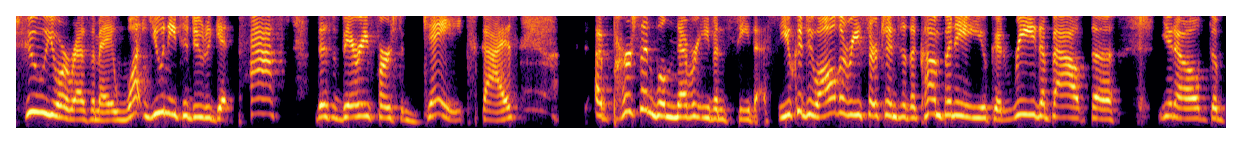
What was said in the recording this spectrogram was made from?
to your resume, what you need to do to get past this very first gate, guys, a person will never even see this. You could do all the research into the company, you could read about the, you know, the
